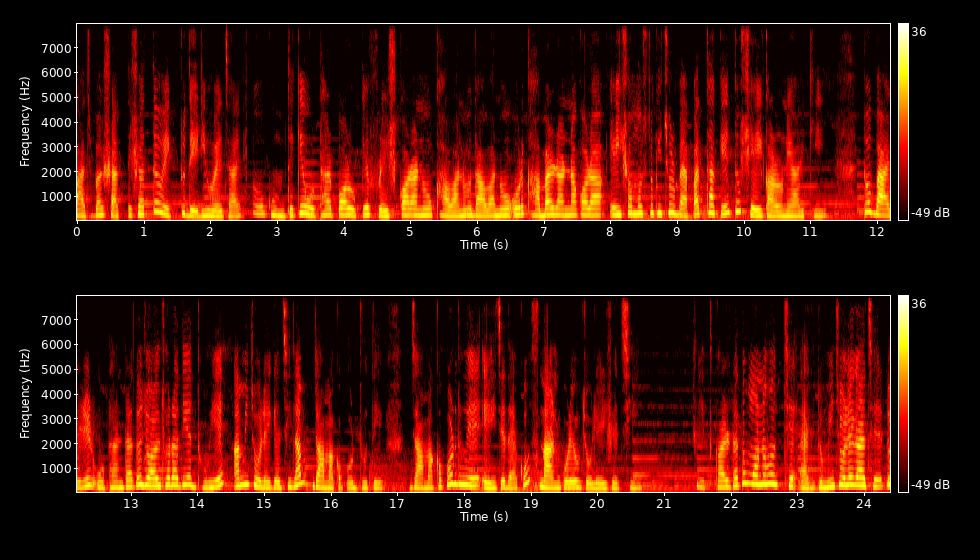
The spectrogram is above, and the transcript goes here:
কাজবাজ সারতে সারতেও একটু দেরি হয়ে যায়। তো ঘুম থেকে ওঠার পর ওকে ফ্রেশ করানো, খাওয়ানো, দাওয়ানো, ওর খাবার রান্না করা, এই সমস্ত কিছুর ব্যাপার থাকে তো সেই কারণে আর কি। তো বাইরের উঠানটা তো জল ছড়া দিয়ে ধুয়ে আমি চলে গেছিলাম জামা কাপড় ধুতে। জামা কাপড় ধুয়ে এই যে দেখো, স্নান করেও চলে এসেছি। শীতকালটা তো মনে হচ্ছে একদমই চলে গেছে, তো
